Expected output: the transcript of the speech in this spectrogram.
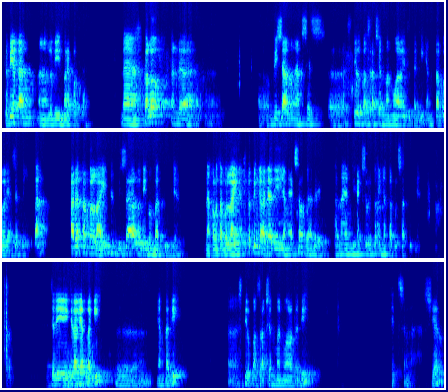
Tapi akan uh, lebih merepotkan. Nah, kalau Anda uh, bisa mengakses steel construction manual itu tadi yang tabel yang saya tunjukkan, ada tabel lain yang bisa lebih membantu ya. Nah, kalau tabel lain itu tapi nggak ada di yang Excel nggak ada ya, karena yang di Excel itu hanya tabel satunya. Jadi kita lihat lagi uh, yang tadi uh, steel construction manual tadi. It's a share.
